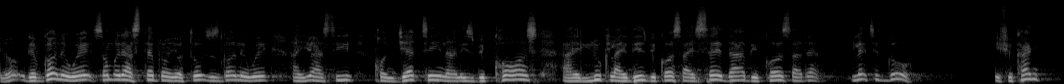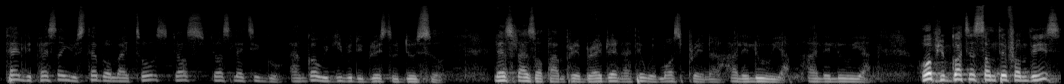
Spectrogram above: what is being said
You know, they've gone away. Somebody has stepped on your toes, it's gone away, and you are still conjecturing, and it's because I look like this, because I said that, because I that. Let it go. If you can't tell the person you stepped on my toes, just, just let it go. And God will give you the grace to do so. Let's rise up and pray, brethren. I think we must pray now. Hallelujah. Hallelujah. Hope you've gotten something from this.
